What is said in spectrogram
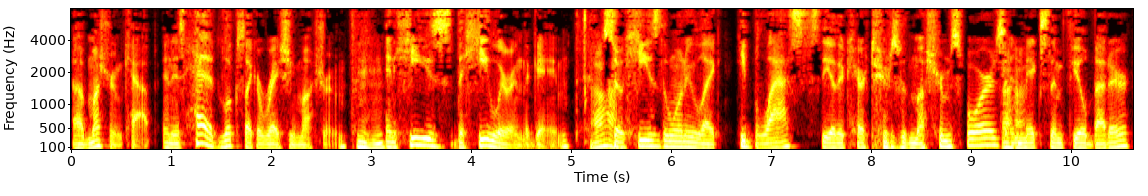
a mushroom cap and his head looks like a reishi mushroom and he's the healer in the game. So he's the one who like, he blasts the other characters with mushroom spores and makes them feel better.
